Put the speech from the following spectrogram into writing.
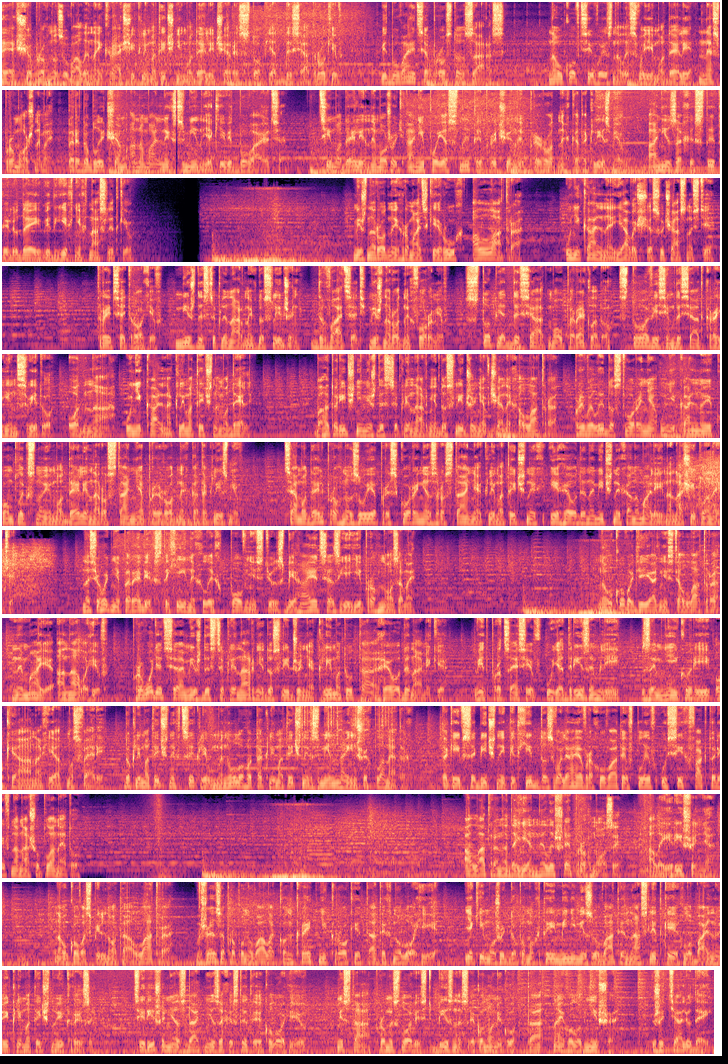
Те, що прогнозували найкращі кліматичні моделі через 150 років, відбувається просто зараз. Науковці визнали свої моделі неспроможними перед обличчям аномальних змін, які відбуваються. Ці моделі не можуть ані пояснити причини природних катаклізмів, ані захистити людей від їхніх наслідків. Міжнародний громадський рух «Аллатра» – унікальне явище сучасності. 30 років міждисциплінарних досліджень, 20 міжнародних форумів, 150 мов перекладу, 180 країн світу, одна унікальна кліматична модель. Багаторічні міждисциплінарні дослідження вчених Аллатра привели до створення унікальної комплексної моделі наростання природних катаклізмів. Ця модель прогнозує прискорення зростання кліматичних і геодинамічних аномалій на нашій планеті. На сьогодні перебіг стихійних лих повністю збігається з її прогнозами. Наукова діяльність Аллатра не має аналогів. Проводяться міждисциплінарні дослідження клімату та геодинаміки від процесів у ядрі Землі, земній корі, океанах і атмосфері до кліматичних циклів минулого та кліматичних змін на інших планетах. Такий всебічний підхід дозволяє врахувати вплив усіх факторів на нашу планету. Аллатра надає не лише прогнози, але й рішення. Наукова спільнота Аллатра вже запропонувала конкретні кроки та технології, які можуть допомогти мінімізувати наслідки глобальної кліматичної кризи. Ці рішення здатні захистити екологію, міста, промисловість, бізнес, економіку та найголовніше життя людей.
